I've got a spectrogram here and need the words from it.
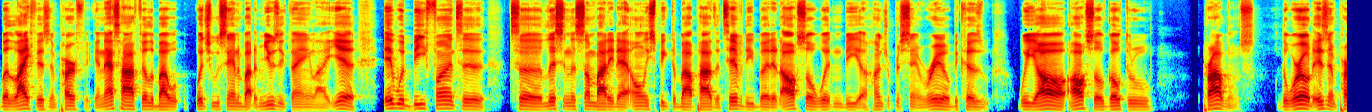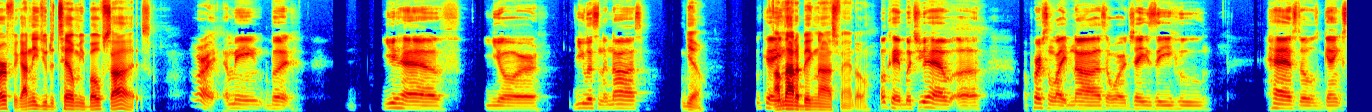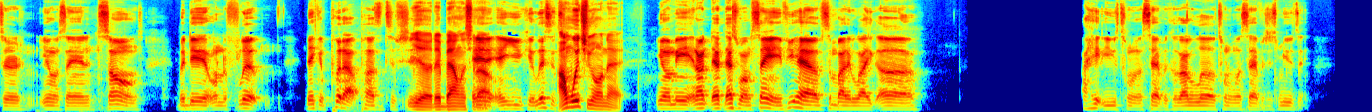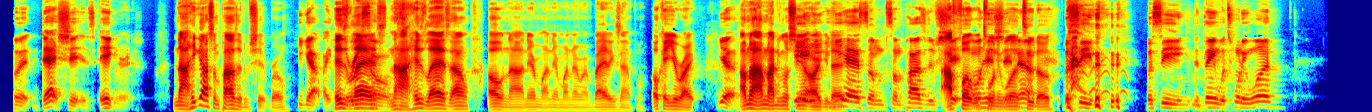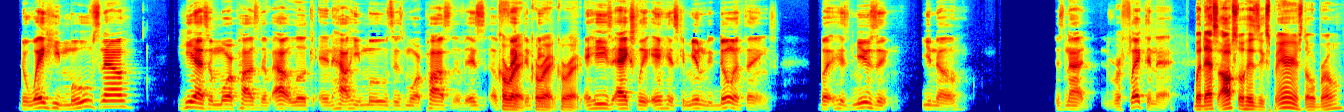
but life isn't perfect, and that's how I feel about what you were saying about the music thing. Like, yeah, it would be fun to to listen to somebody that only speak about positivity, but it also wouldn't be a hundred percent real because we all also go through problems. The world isn't perfect. I need you to tell me both sides. Right. I mean, but you have your. You listen to Nas? Yeah, Okay. I'm not a big Nas fan though. Okay, but you have a a person like Nas or Jay Z who has those gangster, you know what I'm saying, songs, but then on the flip, they can put out positive shit. Yeah, they balance it and, out. and you can listen. to I'm it. with you on that. You know what I mean? And I, that, that's what I'm saying. If you have somebody like uh I hate to use 21 Savage because I love 21 Savage's music. But that shit is ignorant. Nah, he got some positive shit, bro. He got like His last, songs. nah, his last album. Oh, nah, never mind, never mind, never mind. Bad example. Okay, you're right. Yeah. I'm not. I'm not even gonna sit he, and argue he that. He has some some positive shit. I fuck with 21 too, though. But see, but see, the thing with 21, the way he moves now, he has a more positive outlook, and how he moves is more positive. Is affecting correct, people. correct, correct. and he's actually in his community doing things. But his music, you know, is not reflecting that. But that's also his experience, though, bro.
